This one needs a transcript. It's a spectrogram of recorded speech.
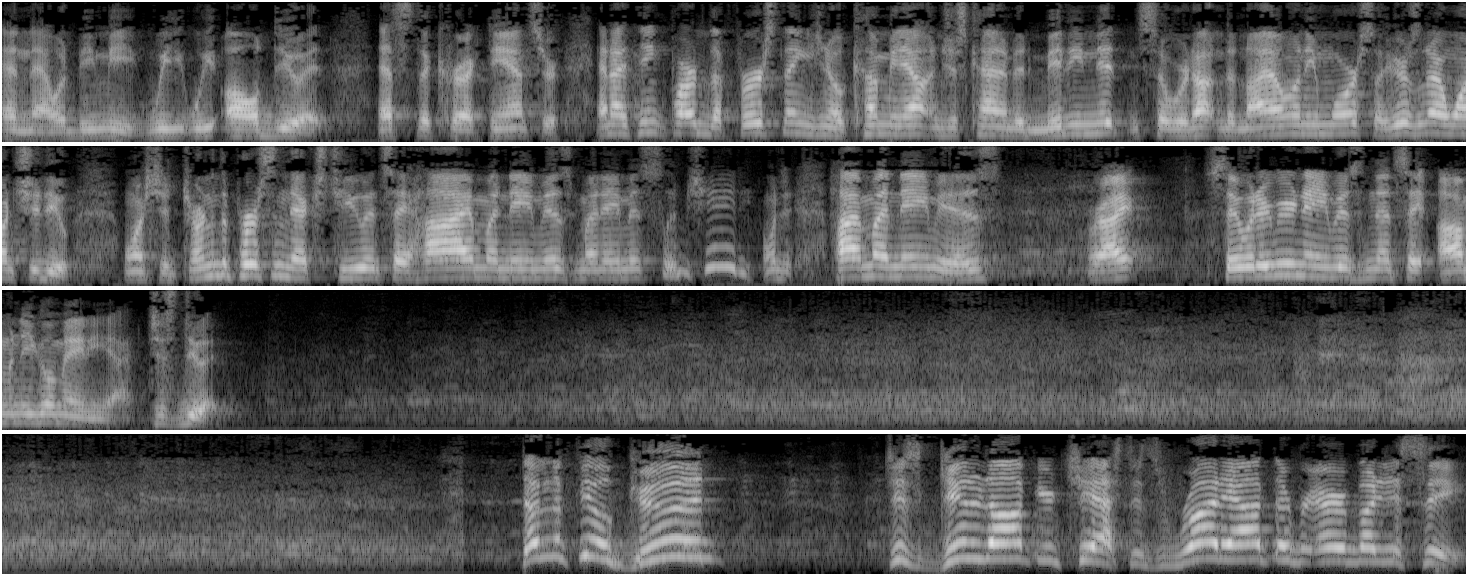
and that would be me. We, we all do it. That's the correct answer. And I think part of the first thing is, you know, coming out and just kind of admitting it, and so we're not in denial anymore. So here's what I want you to do. I want you to turn to the person next to you and say, hi, my name is, my name is Slim Shady. You, hi, my name is, right? Say whatever your name is, and then say, I'm an egomaniac. Just do it. Doesn't it feel good? Just get it off your chest. It's right out there for everybody to see.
